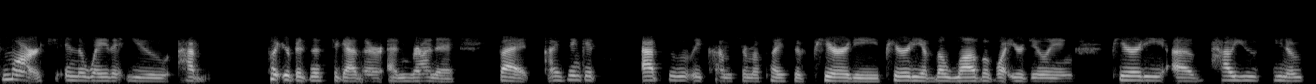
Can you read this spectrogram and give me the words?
smart in the way that you have put your business together and run it. But I think it absolutely comes from a place of purity, purity of the love of what you're doing, purity of how you you know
